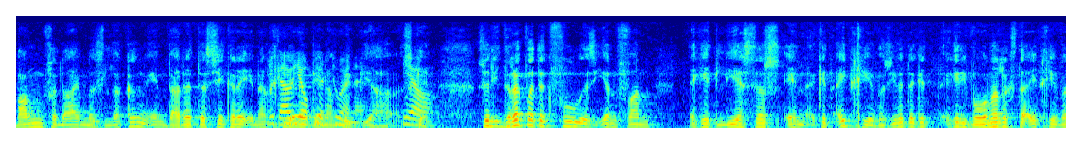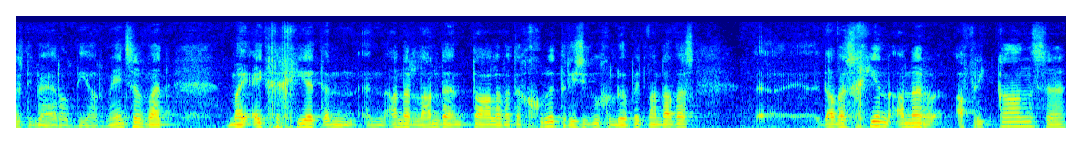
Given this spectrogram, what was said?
bang vir daai mislukking en dat dit 'n sekere energie en dinamiek ja, skep. Ja. So die druk wat ek voel is een van ek het lesers en ek het uitgewers. Jy weet ek het ek het die wonderlikste uitgewers die wêreld deur. Mense wat my uitgegee het in in ander lande in tale wat 'n groot risiko geloop het want daar was uh, daar was geen ander Afrikaanse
